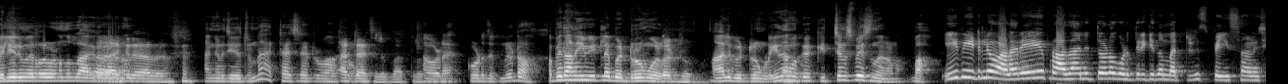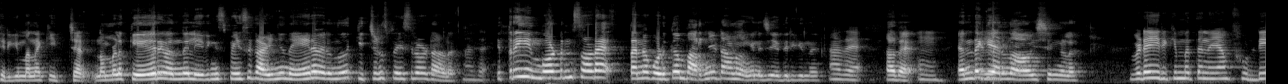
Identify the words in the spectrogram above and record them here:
വലിയൊരു മിറർ വേണമെന്നുള്ള ആഗ്രഹം ആഗ്രഹം അങ്ങനെ ചെയ്തിട്ടുണ്ട്. അറ്റാച്ച്ഡ് ആയിട്ടുള്ള bathroom. അറ്റാച്ച്ഡ് ബാത്റൂം അവിടെ കൊടുത്തിട്ടുണ്ട് കേട്ടോ അപ്പൊ ഇതാണ് ഈ വീട്ടിലെ ബെഡ്റൂമുകൾ ബെഡ്റൂം നാല് ബെഡ്റൂമുകൾ ഇനി നമുക്ക് കിച്ചൺ സ്പേസ് കാണാം. വാ. ഈ വീട്ടിൽ വളരെ പ്രാധാന്യത്തോടെ കൊടുത്തിരിക്കുന്ന മറ്റൊരു സ്പേസ് ആണ് ശരിക്കും പറഞ്ഞാൽ കിച്ചൺ നമ്മൾ കയറി വന്ന് ലിവിംഗ് സ്പേസ് കഴിഞ്ഞ് നേരെ വരുന്നത് കിച്ചൺ സ്പേസിലോട്ടാണ്. ഇത്രയും ഇമ്പോർട്ടൻസോടെ തന്നെ കൊടുക്കാൻ പറഞ്ഞിട്ടാണോ ഇങ്ങനെ ചെയ്തിരിക്കുന്നത്? അതെ. അതെ. എന്തൊക്കെയായിരുന്നു ആവശ്യങ്ങൾ? ഇവിടെ ഇരിക്കുമ്പോ തന്നെ ഞാൻ ഫുഡ്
